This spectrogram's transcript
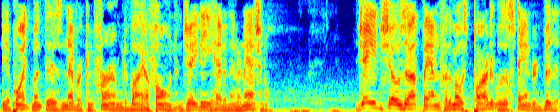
The appointment is never confirmed via phone, and JD had an international. JD shows up, and for the most part, it was a standard visit,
